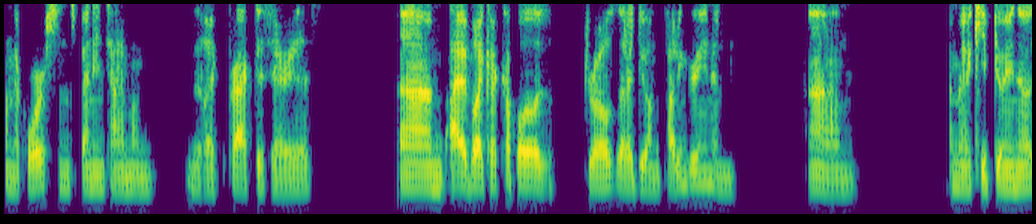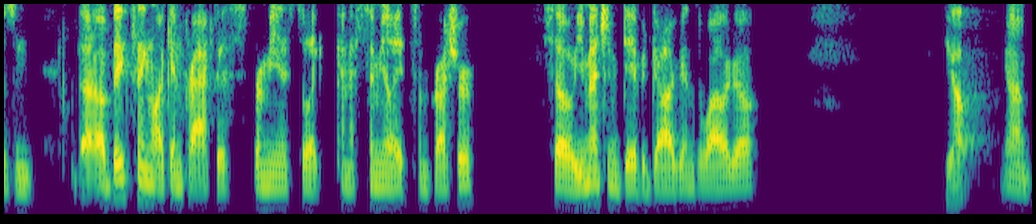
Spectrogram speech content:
on the course and spending time on the like practice areas. Um, I have like a couple of drills that I do on the putting green, and um, I'm gonna keep doing those. And a big thing, like in practice, for me is to like kind of simulate some pressure. So you mentioned David Goggins a while ago. Yep. Um,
